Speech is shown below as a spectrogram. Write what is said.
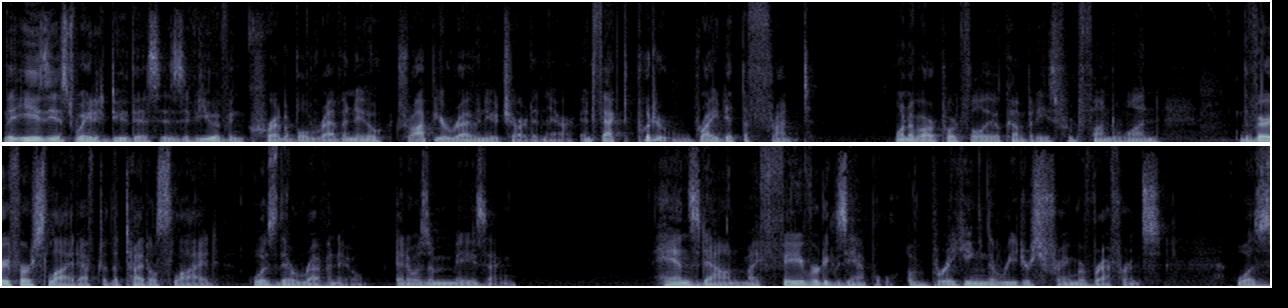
The easiest way to do this is if you have incredible revenue, drop your revenue chart in there. In fact, put it right at the front. One of our portfolio companies from Fund One, the very first slide after the title slide was their revenue, and it was amazing. Hands down, my favorite example of breaking the reader's frame of reference was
